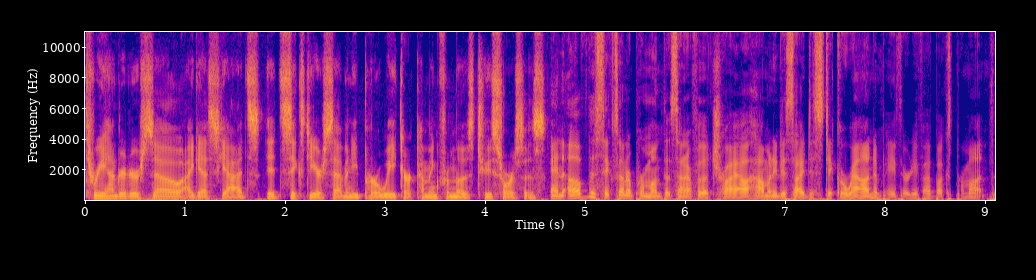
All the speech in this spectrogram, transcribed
300 or so, I guess, yeah, it's it's 60 or 70 per week are coming from those two sources. And of the 600 per month that sign up for the trial, how many decide to stick around and pay 35 bucks per month?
